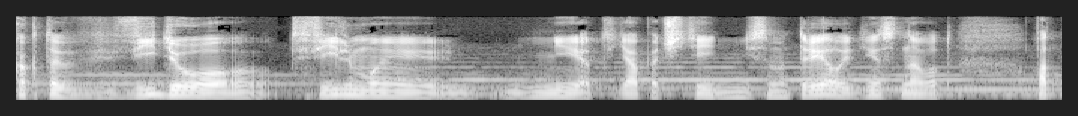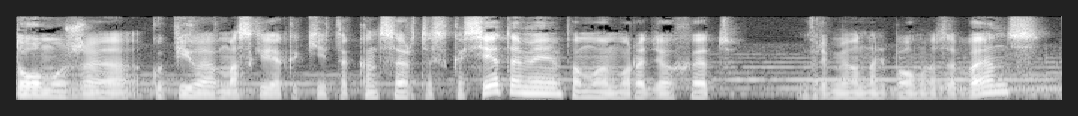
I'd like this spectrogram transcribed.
как-то видео, фильмы нет, я почти не смотрел. Единственное, вот потом уже купил я в Москве какие-то концерты с кассетами, по-моему, Radiohead времен альбома The Bands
